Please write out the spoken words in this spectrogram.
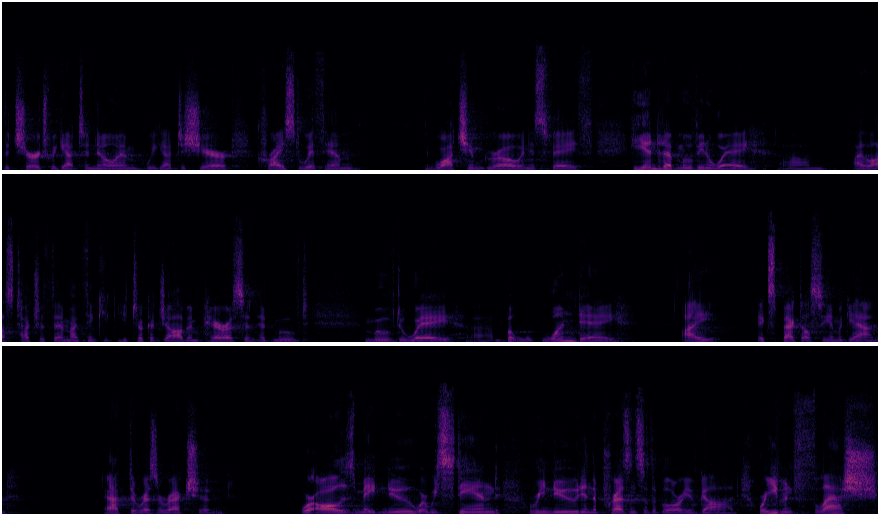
the church. We got to know him. We got to share Christ with him. watch him grow in his faith. He ended up moving away. Um, I lost touch with him. I think he, he, took a job in Paris and had moved, moved away. Um, but w- one day, I expect I'll see him again at the resurrection, where all is made new, where we stand renewed in the presence of the glory of God, where even flesh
